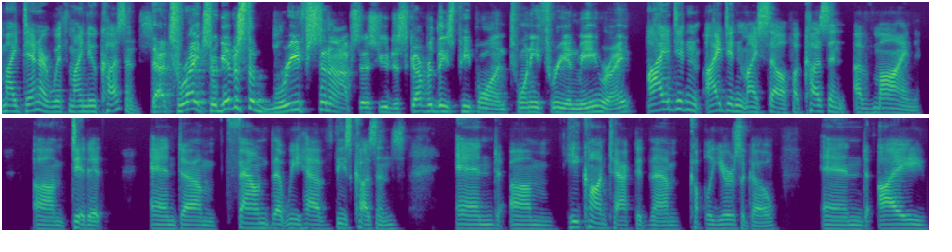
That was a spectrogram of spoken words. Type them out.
my dinner with my new cousins. that's right so give us the brief synopsis you discovered these people on 23andme right I didn't I didn't myself. A cousin of mine um did it and um found that we have these cousins and um he contacted them a couple of years ago and I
